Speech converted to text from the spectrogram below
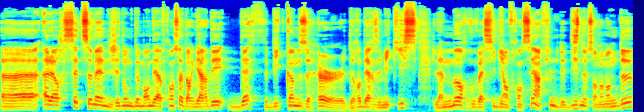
Euh, alors, cette semaine, j'ai donc demandé à François de regarder Death Becomes Her de Robert Zemeckis, La mort vous va si bien en français, un film de 1992,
